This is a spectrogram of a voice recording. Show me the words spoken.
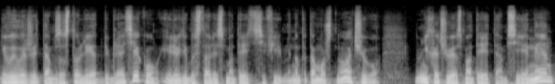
и выложить там за сто лет библиотеку, и люди бы стали смотреть эти фильмы, ну потому что, ну а чего? Ну, не хочу я смотреть там CNN,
